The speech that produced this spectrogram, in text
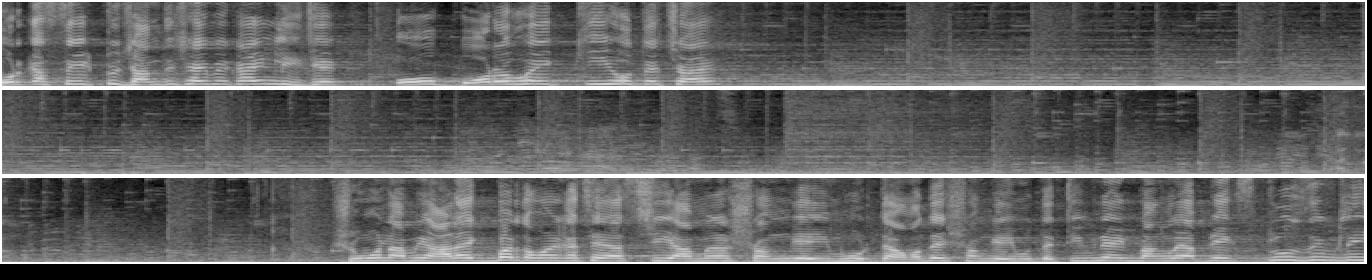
ওর কাছ থেকে একটু জানতে চাইবে কাইন্ডলি যে ও বড় হয়ে কি হতে চায়? সুমন, আমি আরেকবার তোমার কাছে আসছি। আমার সঙ্গে এই মুহূর্তে, আমাদের সঙ্গে এই মুহূর্তে টিভি নাইন বাংলায় আপনি এক্সক্লুসিভলি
